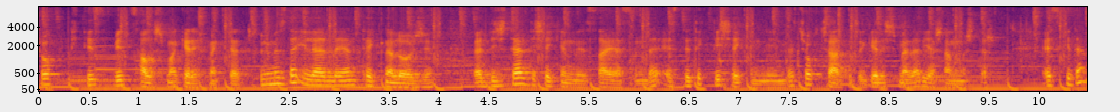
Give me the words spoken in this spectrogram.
çok titiz bir çalışma gerekmektedir. Günümüzde ilerleyen teknoloji ve dijital diş hekimliği sayesinde estetik diş hekimliğinde çok çarpıcı gelişmeler yaşanmıştır. Eskiden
